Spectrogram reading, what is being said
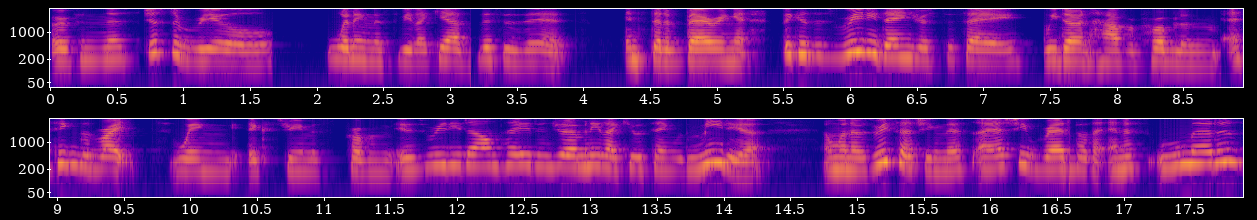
openness, just a real willingness to be like, yeah, this is it instead of bearing it because it's really dangerous to say we don't have a problem. I think the right wing extremist problem is really downplayed in Germany, like you were saying with media. And when I was researching this, I actually read about the NSU murders.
